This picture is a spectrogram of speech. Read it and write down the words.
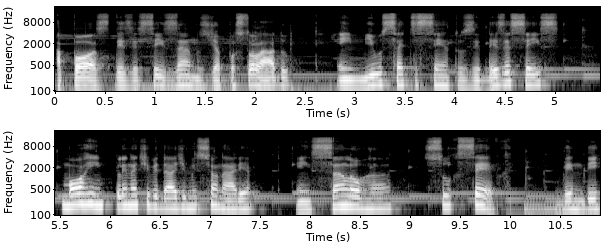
Após 16 anos de apostolado, em 1716, morre em plena atividade missionária em Saint-Laurent-sur-Sèvre, Vendée,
